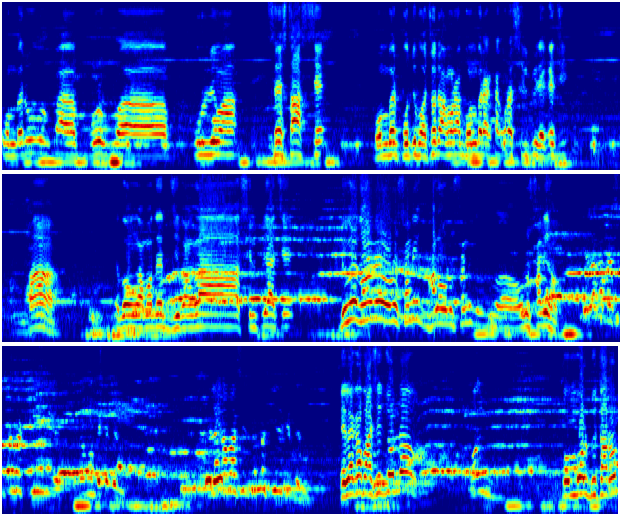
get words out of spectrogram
বোম্বেরও আহ, পূর্ণিমা শ্রেষ্ঠ আসছে। বোম্বের প্রতি বছর আমরা বোম্বের একটা করে শিল্পী রেখেছি। হ্যাঁ এবং আমাদের জি বাংলা শিল্পী আছে। বিভিন্ন ধরনের আনুষ্ঠানিক ভালো আনুষ্ঠানিক আহ, অনুষ্ঠানই হবে। জন্য কি রেখেছেন? এলাকাবাসীর জন্য ওই কম্বল বিতরণ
